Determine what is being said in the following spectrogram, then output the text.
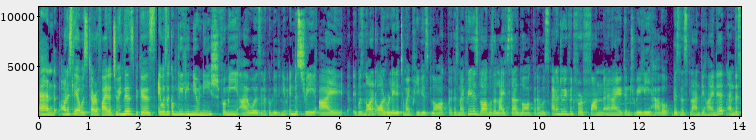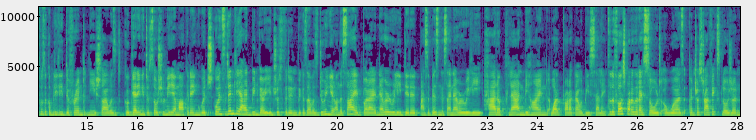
And honestly, I was terrified of doing this because it was a completely new niche for me. I was in a completely new industry. I it was not at all related to my previous blog because my previous blog was a lifestyle blog that I was kind of doing it for fun, and I didn't really have a business plan behind it. And this was a completely different niche. So I was getting into social media marketing, which coincidentally I had been very interested in because I was doing it on the side, but I never really did it as a business. I never really had a plan behind what product I would be selling. So the first product that I sold was Pinterest Traffic Explosion,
